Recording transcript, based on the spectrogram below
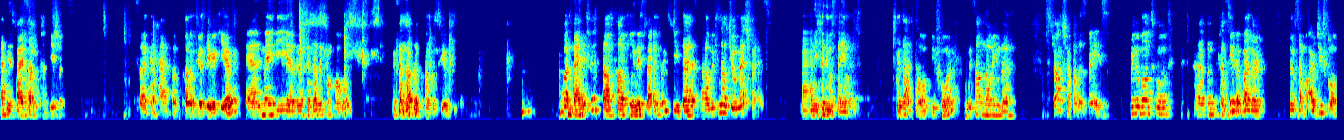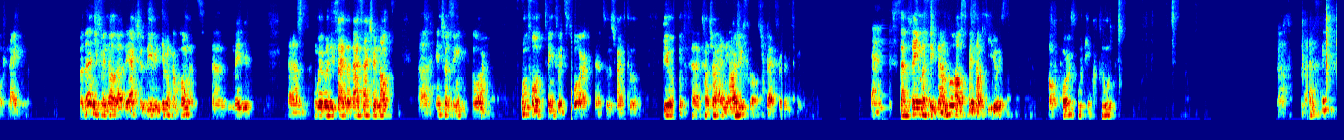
satisfy some conditions. So I can have a quantum field theory here, and maybe uh, there's another component with another quantum field theory. One benefit of talking in this language is that uh, we cannot geometrize many physical statements. For example, before, without knowing the structure of the space, we want to um, consider whether there's some RG flow connecting them. But then if we know that they actually live in different components, uh, maybe uh, we will decide that that's actually not uh, interesting or fruitful thing to explore uh, to try to build, uh, construct any RG flow trajectory. And some famous example of space of theories, of course, would include the landscape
